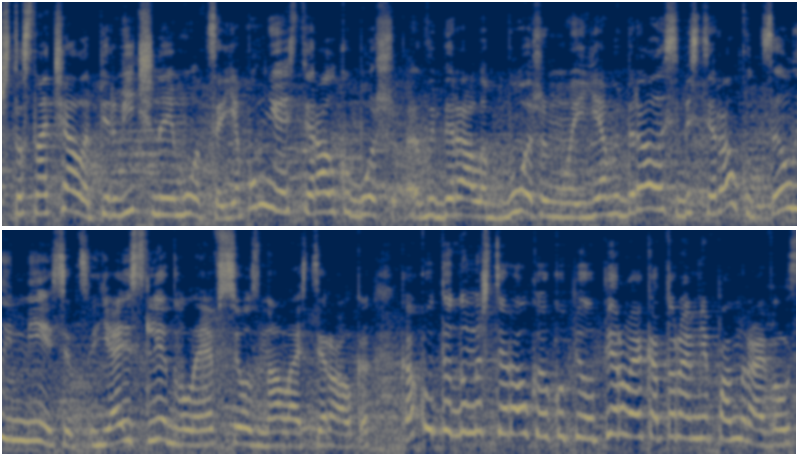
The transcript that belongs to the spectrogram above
что сначала первичная эмоция. Я помню, я стиралку Bosch выбирала, боже мой, я выбирала себе стиралку целый месяц. Я исследовала, я все знала о стиралках. Какую ты думаешь стиралку я купила? Первая, которая мне понравилась.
